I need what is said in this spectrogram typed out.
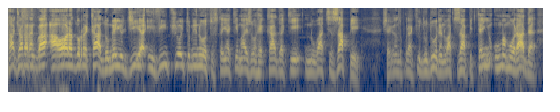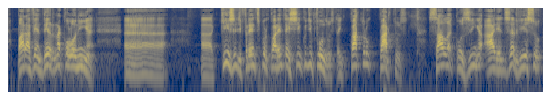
Rádio Araranguá, a hora do recado, meio-dia e 28 minutos. Tem aqui mais um recado aqui no WhatsApp. Chegando por aqui o Dudu, né, no WhatsApp. Tenho uma morada para vender na Coloninha ah, ah, 15 de frente por 45 de fundos. Tem quatro quartos, sala, cozinha, área de serviço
